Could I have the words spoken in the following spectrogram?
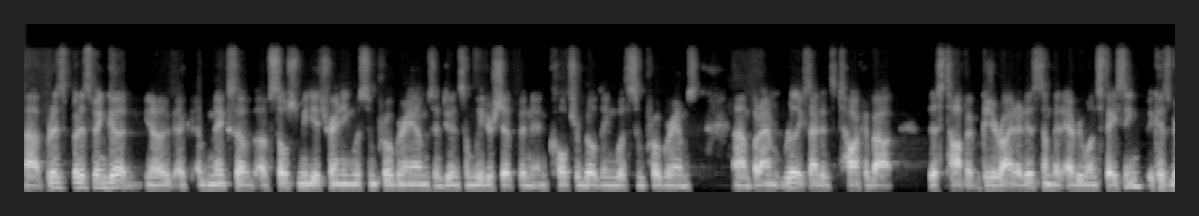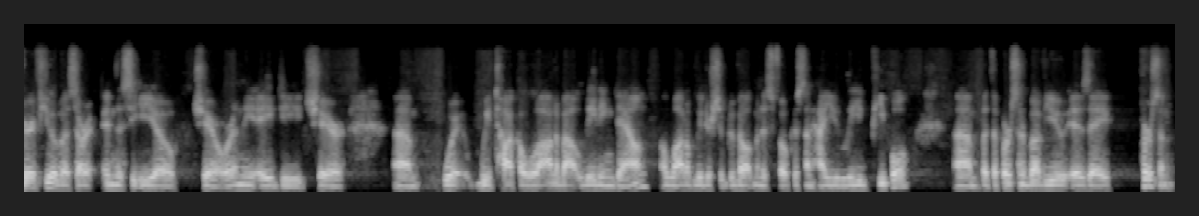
Uh, but it's but it's been good. You know, a, a, mix of, of social media training with some programs and doing some leadership and, and culture building with some programs. Um, but I'm really excited to talk about this topic because you're right, it is something everyone's facing because very few of us are in the CEO chair or in the AD chair. Um, we talk a lot about leading down. A lot of leadership development is focused on how you lead people, um, but the person above you is a person.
